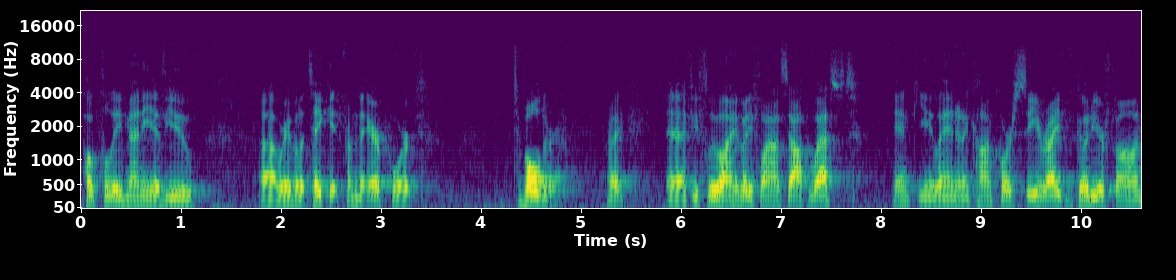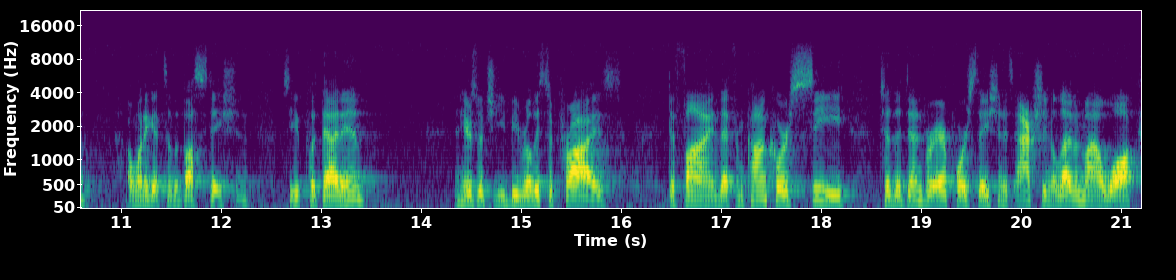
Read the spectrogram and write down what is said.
Hopefully many of you uh, were able to take it from the airport to Boulder, right? Uh, if you flew, anybody fly on Southwest, and you land in a Concourse C, right? Go to your phone. I want to get to the bus station. So you put that in, and here's what you'd be really surprised to find that from Concourse C to the Denver airport station, it's actually an 11 mile walk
